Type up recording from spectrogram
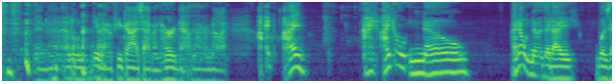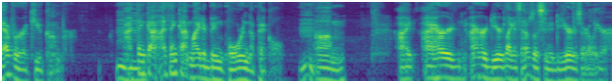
and uh, I don't you know if you guys haven't heard that one or not. I I I, I don't know. I don't know that I was ever a cucumber. I think I, I think I might have been born the pickle. Um, I I heard I heard your like I said I was listening to yours earlier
